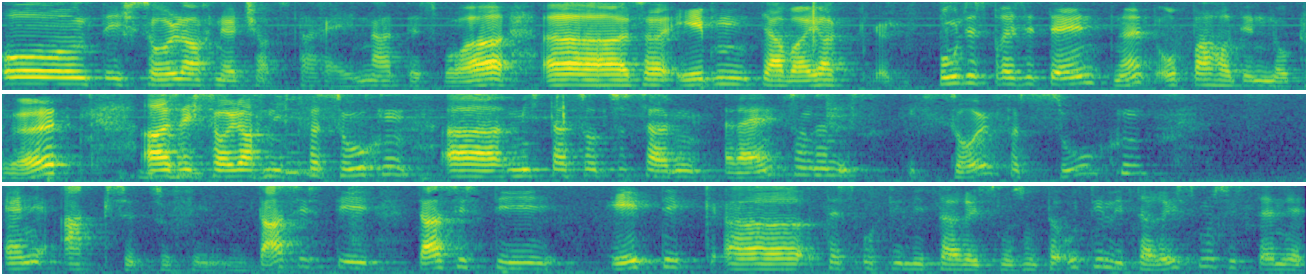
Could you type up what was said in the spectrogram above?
Und ich soll auch nicht, schaut, der Reinhard, das war, äh, also eben, der war ja Bundespräsident, nicht? Opa hat ihn noch gewählt. Also ich soll auch nicht versuchen, äh, mich da sozusagen rein, sondern ich, ich soll versuchen, eine Achse zu finden. Das ist die, das ist die Ethik äh, des Utilitarismus. Und der Utilitarismus ist eine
